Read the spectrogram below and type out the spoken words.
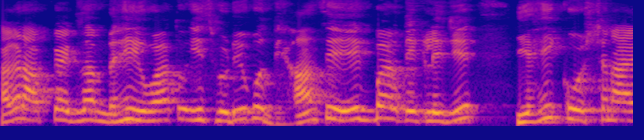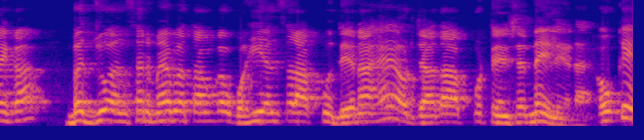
अगर आपका एग्ज़ाम नहीं हुआ तो इस वीडियो को ध्यान से एक बार देख लीजिए। यही क्वेश्चन आएगा बस जो आंसर मैं बताऊँगा वही आंसर आपको देना है और ज़्यादा आपको टेंशन नहीं लेना है। ओके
